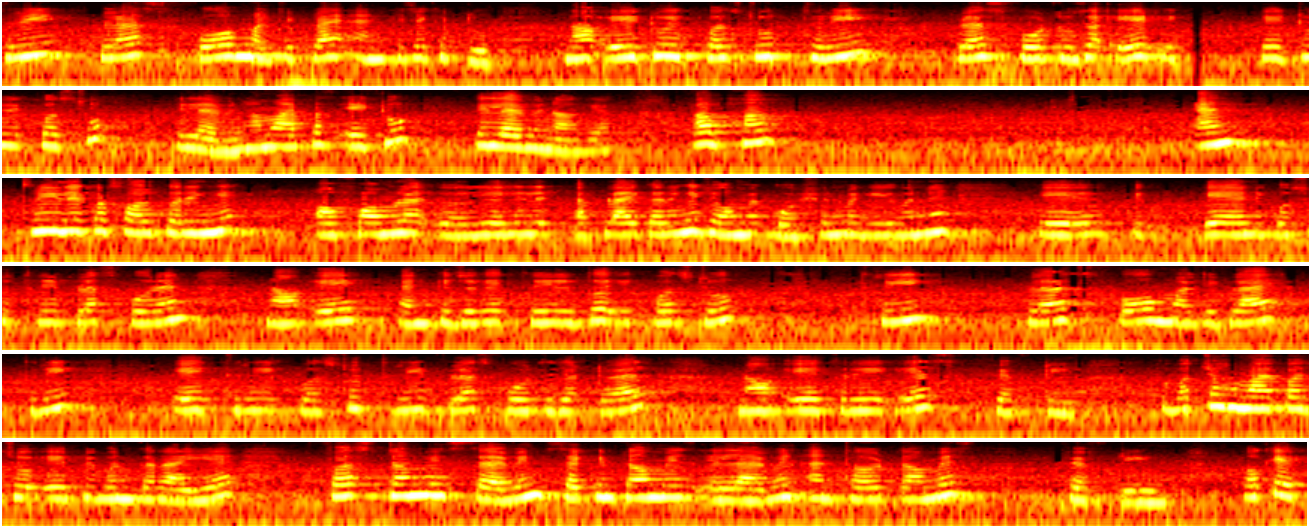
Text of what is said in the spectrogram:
three plus four multiply N की जगह two now A two equals to three plus four two ज़ा eight A two equals to eleven हमारे पास ए to eleven आ गया। अब हम थ्री लेकर सॉल्व करेंगे और फॉर्मूला यही अप्लाई करेंगे जो हमें क्वेश्चन में गिवन है। A A N equals to three plus four N now A N की जगह थ्री लिख दो equals to three plus four multiply three A three equals to three plus four three जै twelve now A three is fifteen तो बच्चों, हमारे पास जो A P बनकर आई है first term is seven second term is eleven and third term is fifteen okay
